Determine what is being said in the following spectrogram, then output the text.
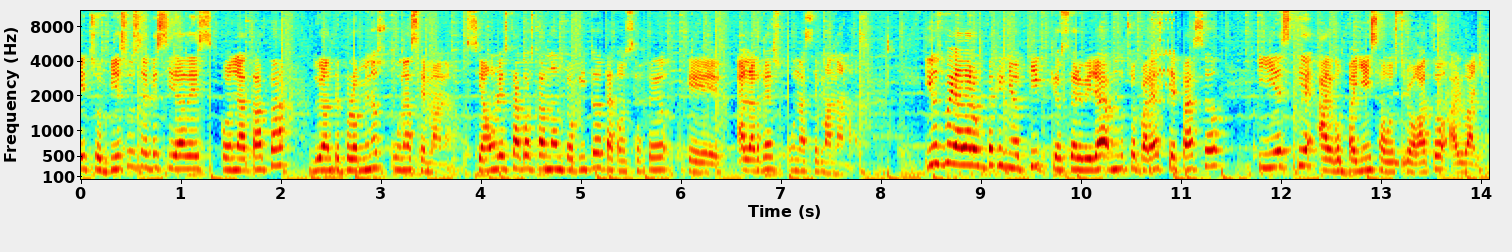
hecho bien sus necesidades con la tapa durante por lo menos una semana. Si aún le está costando un poquito, te aconsejo que alargues una semana más. Y os voy a dar un pequeño tip que os servirá mucho para este paso y es que acompañéis a vuestro gato al baño.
